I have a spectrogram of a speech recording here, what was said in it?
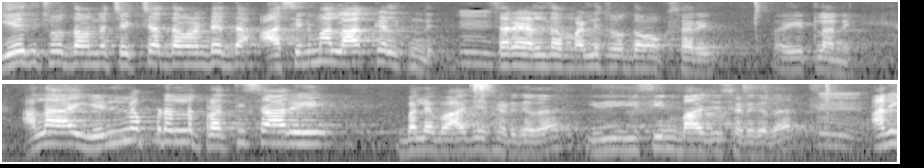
ఏది చూద్దామన్నా చెక్ చేద్దామంటే ద- ఆ సినిమా లాక్కెళ్తుంది. సరే వెళ్దాం మళ్ళీ చూద్దాం ఒకసారి ఇట్లా అలా వెళ్ళినప్పుడల్లా ప్రతిసారి భలే బాగా చేశాడు కదా ఇది ఈ సీన్ బాగా చేశాడు కదా అని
